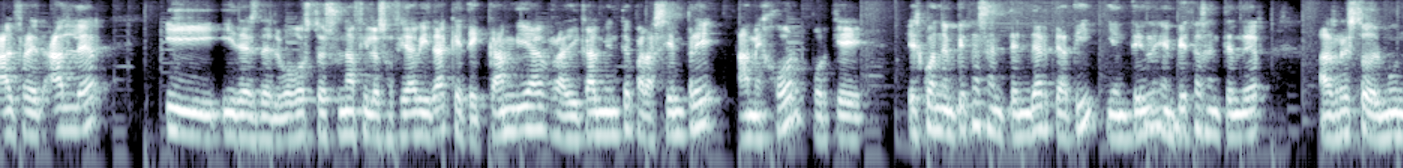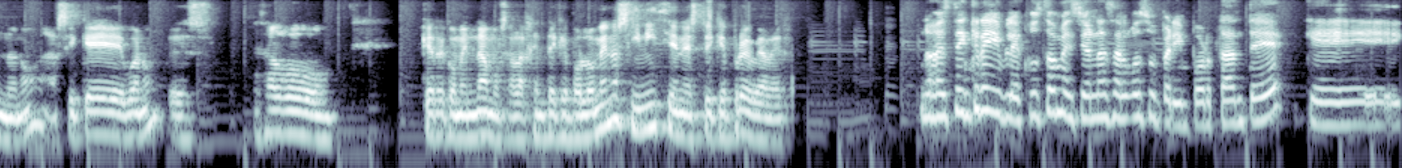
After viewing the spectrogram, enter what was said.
Alfred Adler. Y, desde luego esto es una filosofía de vida que te cambia radicalmente para siempre a mejor, porque es cuando empiezas a entenderte a ti y empiezas a entender al resto del mundo, ¿no? Así que, bueno, es, es algo que recomendamos a la gente que por lo menos inicie en esto y que pruebe a ver. No, está increíble. Justo mencionas algo súper importante que,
